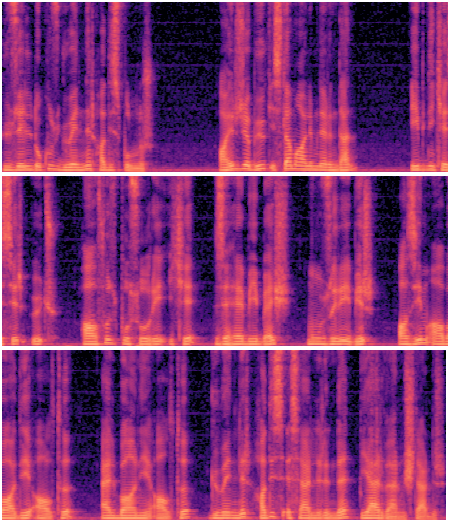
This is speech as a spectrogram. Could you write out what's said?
159 güvenilir hadis bulunur. Ayrıca büyük İslam alimlerinden İbn Kesir 3, Hafız Busuri 2, Zehebi 5, Munziri 1, Azim Abadi 6, Elbani 6 güvenilir hadis eserlerinde yer vermişlerdir.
